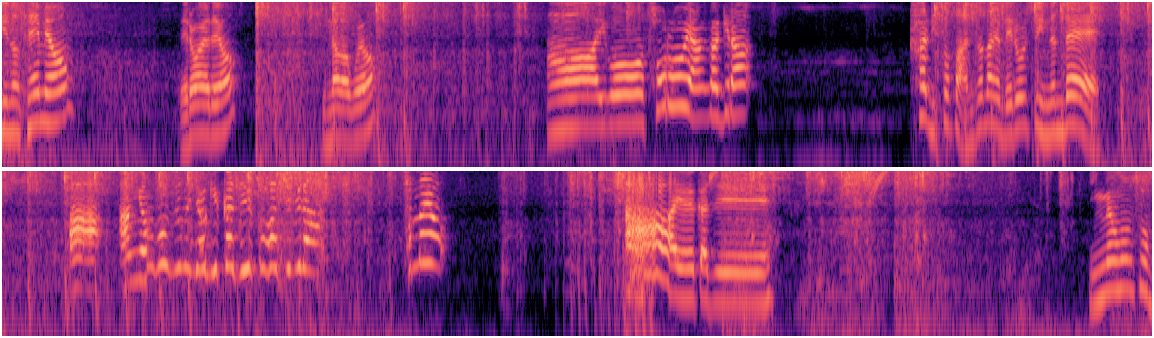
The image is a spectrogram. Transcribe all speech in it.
인원 3명 내려와야 돼요. 빗나가고요. 아, 이거 서로 양각이라 칼 있어서 안전하게 내려올 수 있는데 아, 아, 악령 선수는 여기까지일 것 같습니다. 참나요? 아 여기까지 익명 선수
